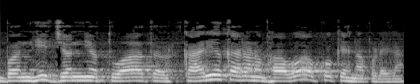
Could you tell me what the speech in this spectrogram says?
बन्ही जन्यत्वात कार्य कारण भाव आपको कहना पड़ेगा।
